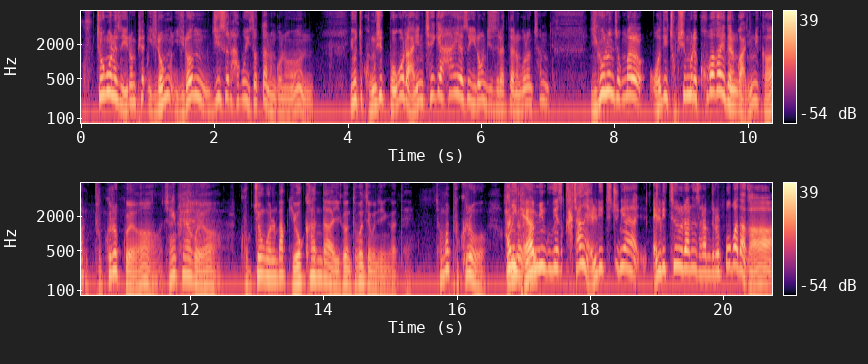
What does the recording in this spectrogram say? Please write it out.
국정원에서 이런 편- 이런 이런 짓을 하고 있었다는 거는 이것도 공식 보고 라인 체계 하에서 이런 짓을 했다는 거는 참 이거는 정말 어디 접시물에 코 박아야 되는 거 아닙니까? 부끄럽고요. 창피하고요. 국정원을 막 욕한다. 이건 두 번째 문제인 것 같아. 정말 부끄러워. 아니 우리나라- 대한민국에서 가장 엘리트 중에 엘리트라는 사람들을 뽑아다가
